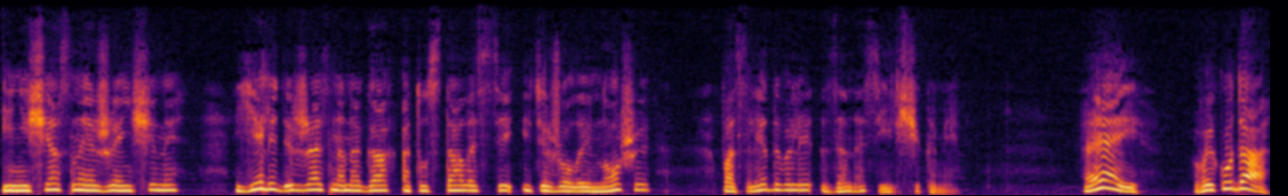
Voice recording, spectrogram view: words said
и несчастные женщины, еле держась на ногах от усталости и тяжелой ноши, последовали за носильщиками. «Эй, вы куда?»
